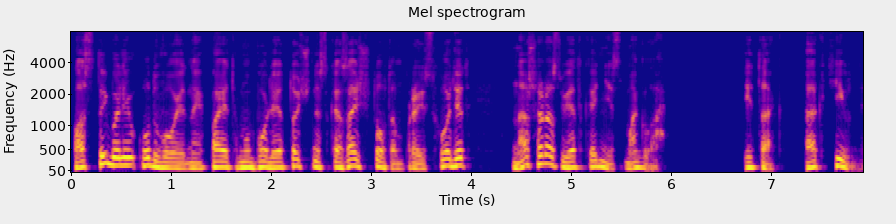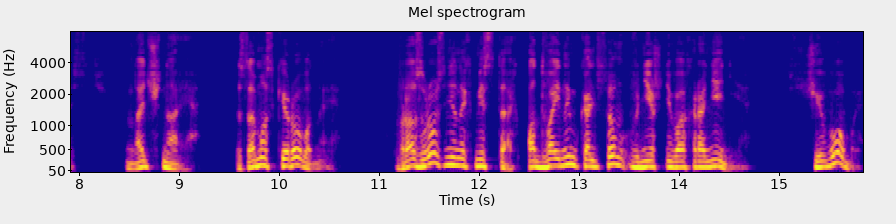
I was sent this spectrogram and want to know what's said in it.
Посты были удвоены, поэтому более точно сказать, что там происходит, наша разведка не смогла. Итак, активность. Ночная. Замаскированная. В разрозненных местах, под двойным кольцом внешнего охранения. С чего бы?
